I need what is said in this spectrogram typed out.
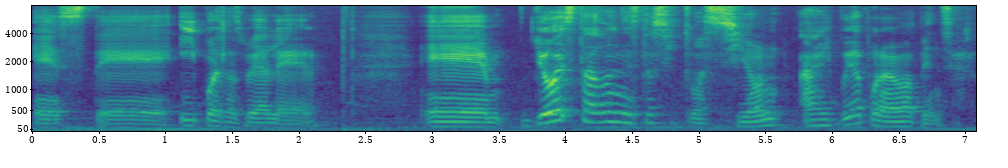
Este, y pues las voy a leer. yo he estado en esta situación. Ay, voy a ponerme a pensar.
